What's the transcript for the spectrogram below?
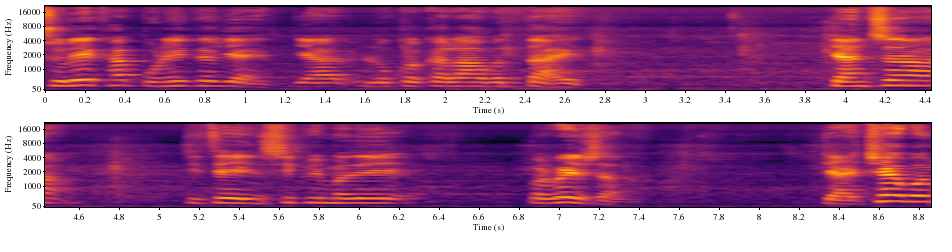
सुरेखा पुणेकर ज्या आहेत ज्या लोककलावंत आहेत त्यांचा तिथे एन सी पीमध्ये प्रवेश झाला. त्याच्यावर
